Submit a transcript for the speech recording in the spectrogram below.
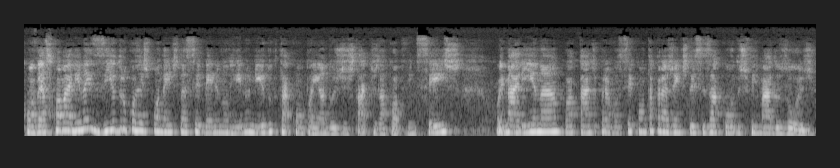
Converso com a Marina Isidro, correspondente da CBN no Reino Unido, que está acompanhando os destaques da COP26. Oi, Marina, boa tarde para você. Conta para a gente desses acordos firmados hoje.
